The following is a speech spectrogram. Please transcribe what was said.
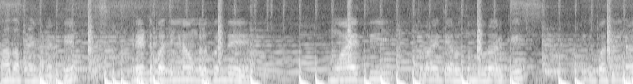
சாதா ப்ரைமர் இருக்குது ரேட்டு பார்த்தீங்கன்னா உங்களுக்கு வந்து மூவாயிரத்தி தொள்ளாயிரத்தி அறுபத்தொம்பது ரூபா இருக்குது இது பார்த்தீங்கன்னா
